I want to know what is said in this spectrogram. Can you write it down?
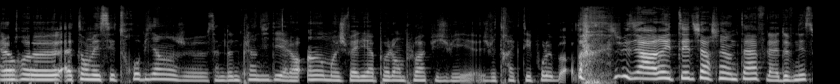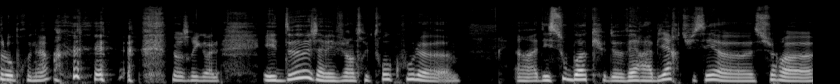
Alors, euh, attends, mais c'est trop bien, je, ça me donne plein d'idées. Alors, un, moi, je vais aller à Pôle emploi, puis je vais, je vais tracter pour le board. je vais dire, arrêtez de chercher un taf, là, devenez solopreneur. non, je rigole. Et deux, j'avais vu un truc trop cool, euh, un- des sous-bocs de verre à bière, tu sais, euh, sur euh,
